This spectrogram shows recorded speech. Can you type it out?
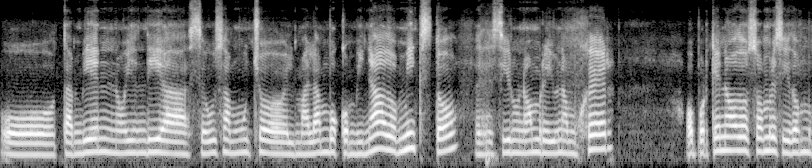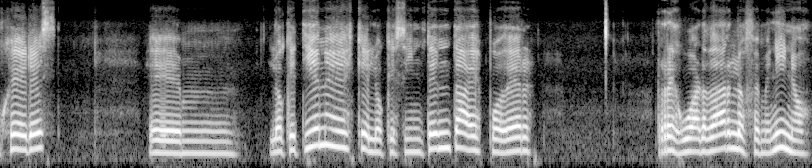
o también hoy en día se usa mucho el malambo combinado, mixto, es decir, un hombre y una mujer, o por qué no dos hombres y dos mujeres. Em, lo que tiene es que lo que se intenta es poder resguardar lo femenino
